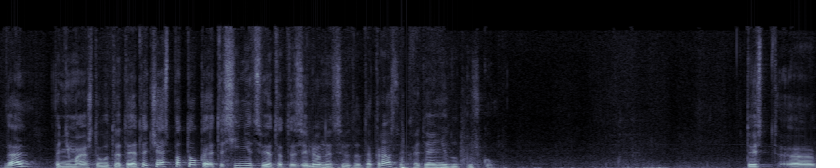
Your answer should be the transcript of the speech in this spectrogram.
Да? Понимаешь, что вот это, это часть потока, это синий цвет, это зеленый цвет, это красный, хотя они идут пучком. То есть, э,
